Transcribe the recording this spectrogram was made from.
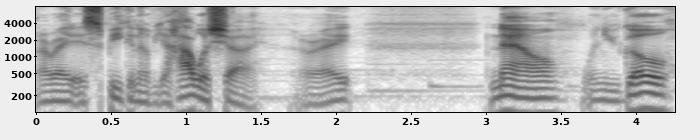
all right, it's speaking of Yahushai. All right. Now, when you go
